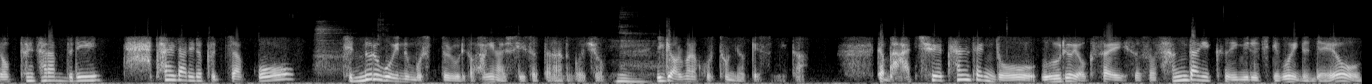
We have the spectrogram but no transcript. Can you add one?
옆에 사람들이 다 팔다리를 붙잡고 짓누르고 있는 모습들을 우리가 확인할 수 있었다는 거죠. 네. 이게 얼마나 고통이었겠습니까? 그러니까 마취의 탄생도 의료 역사에 있어서 상당히 큰 의미를 지니고 있는데요.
